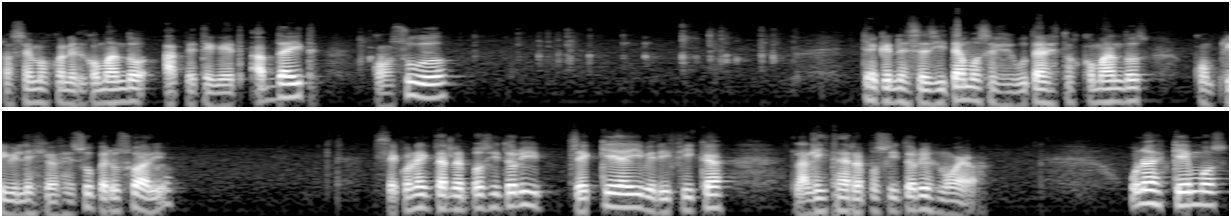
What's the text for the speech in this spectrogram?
Lo hacemos con el comando apt-get update con sudo ya que necesitamos ejecutar estos comandos con privilegios de superusuario. Se conecta al repositorio y chequea y verifica la lista de repositorios nueva. Una vez que hemos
